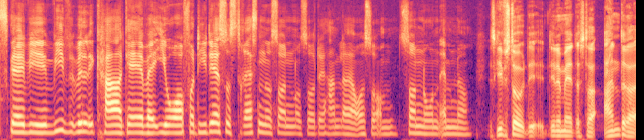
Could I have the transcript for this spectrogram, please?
skal vi? Vi vil ikke have gaver i år, fordi det er så stressende og sådan, og så det handler også om sådan nogle emner. Jeg skal forstå det, det der med, at der står andre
